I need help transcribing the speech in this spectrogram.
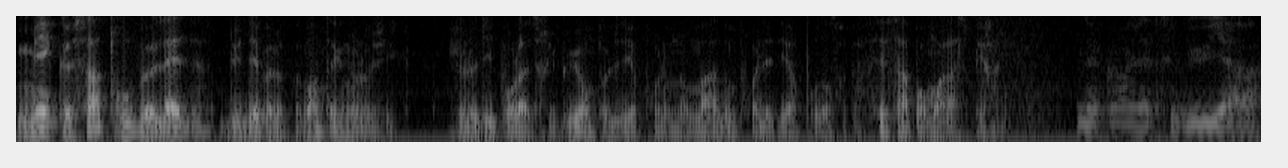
mais que ça trouve l'aide du développement technologique. Je le dis pour la tribu, on peut le dire pour les nomades, on pourrait le dire pour d'autres. C'est ça pour moi la spirale. D'accord, et la tribu, il y a,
